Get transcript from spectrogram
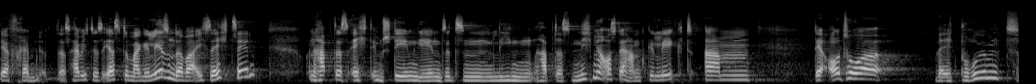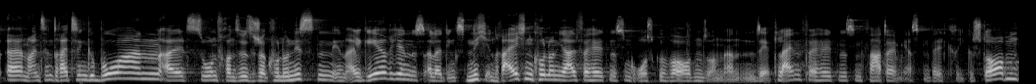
Der Fremde. Das habe ich das erste Mal gelesen, da war ich 16 und habe das echt im Stehen gehen, Sitzen, Liegen, habe das nicht mehr aus der Hand gelegt. Ähm, der Autor, weltberühmt, äh, 1913 geboren, als Sohn französischer Kolonisten in Algerien, ist allerdings nicht in reichen Kolonialverhältnissen groß geworden, sondern in sehr kleinen Verhältnissen. Vater im Ersten Weltkrieg gestorben,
